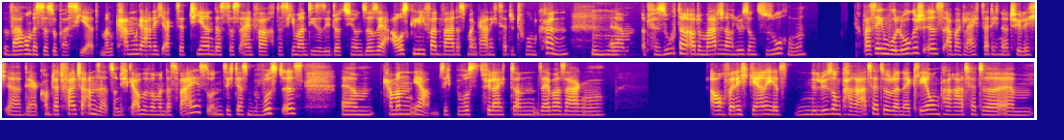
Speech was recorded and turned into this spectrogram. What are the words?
warum ist das so passiert? Man kann gar nicht akzeptieren, dass das einfach, dass jemand diese Situation so sehr sehr ausgeliefert war, dass man gar nichts hätte tun können mhm. ähm, und versucht dann automatisch nach Lösungen zu suchen. Was irgendwo logisch ist, aber gleichzeitig natürlich äh, der komplett falsche Ansatz. Und ich glaube, wenn man das weiß und sich dessen bewusst ist, ähm, kann man ja sich bewusst vielleicht dann selber sagen, auch wenn ich gerne jetzt eine Lösung parat hätte oder eine Erklärung parat hätte, ähm,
